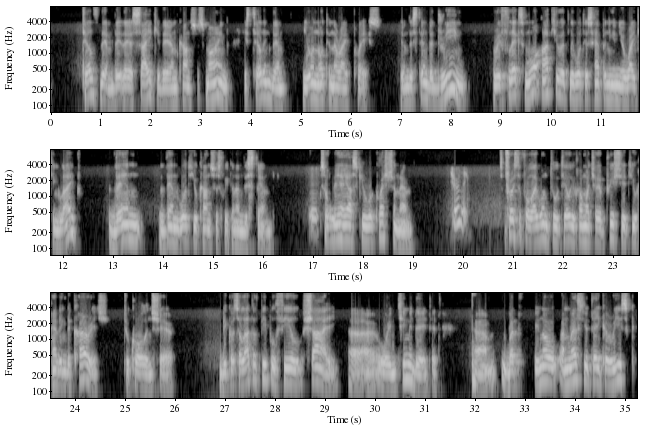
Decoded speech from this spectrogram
tells them, their psyche, their unconscious mind is telling them, you're not in the right place. You understand? The dream reflects more accurately what is happening in your waking life than, than what you consciously can understand. Mm-hmm. So, may I ask you a question then? Surely. First of all, I want to tell you how much I appreciate you having the courage to call and share. because a lot of people feel shy uh, or intimidated. Um, but you know, unless you take a risk,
